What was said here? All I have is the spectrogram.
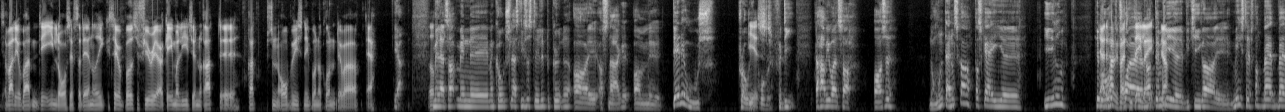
så var det jo bare den, det ene loss efter det andet. Ikke? Så jo både til Fury og Gamer Legion ret, øh, ret sådan overbevisende i bund og grund. Det var, ja, Ja, men altså, men, øh, men coach, lad os lige så stille begynde at, øh, at snakke om øh, denne uges Pro League-gruppe. Yes. Fordi der har vi jo altså også nogle danskere, der skal i, øh, i ilden. Ja, det har vi faktisk tror en jeg, del af, nok dem, ja. vi, øh, vi kigger øh, mest efter. Hvad, hvad,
